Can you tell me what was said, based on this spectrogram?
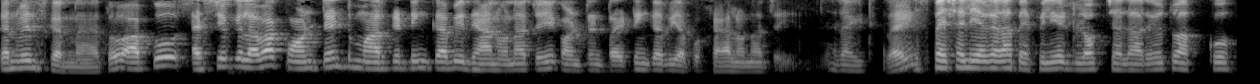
कन्विंस करना है। तो आपको एसईओ के अलावा कंटेंट मार्केटिंग का भी ध्यान होना चाहिए कंटेंट राइटिंग का भी आपको ख्याल होना चाहिए। राइट राइट स्पेशली अगर आप एफिलिएट ब्लॉग चला रहे हो तो आपको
